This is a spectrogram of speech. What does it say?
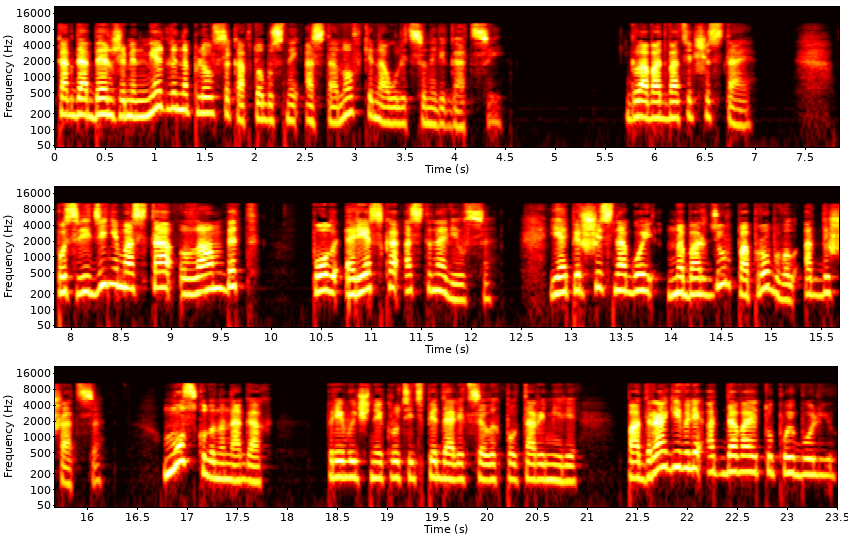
когда Бенджамин медленно плелся к автобусной остановке на улице навигации. Глава 26. Посредине моста Ламбет Пол резко остановился и, опершись ногой на бордюр, попробовал отдышаться. Мускулы на ногах, привычные крутить педали целых полторы мили, подрагивали, отдавая тупой болью.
